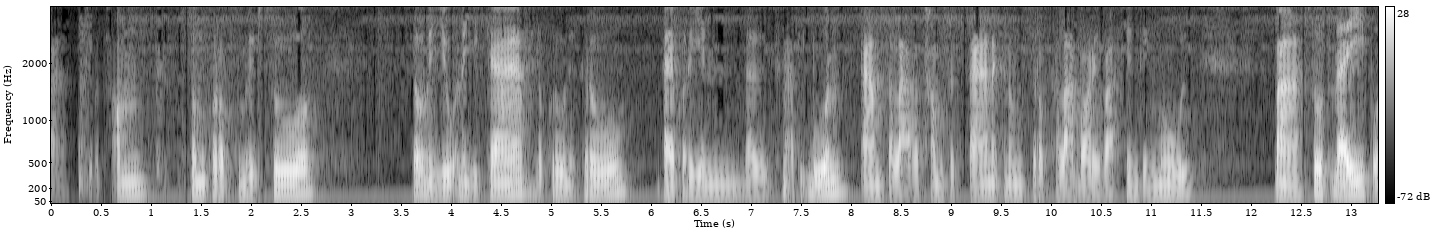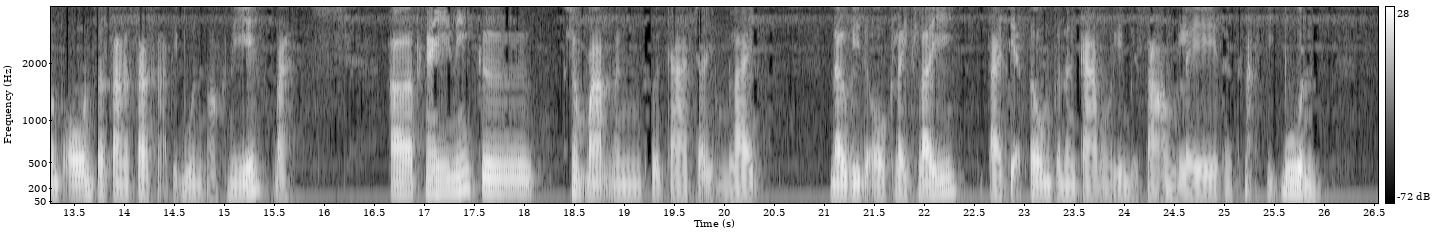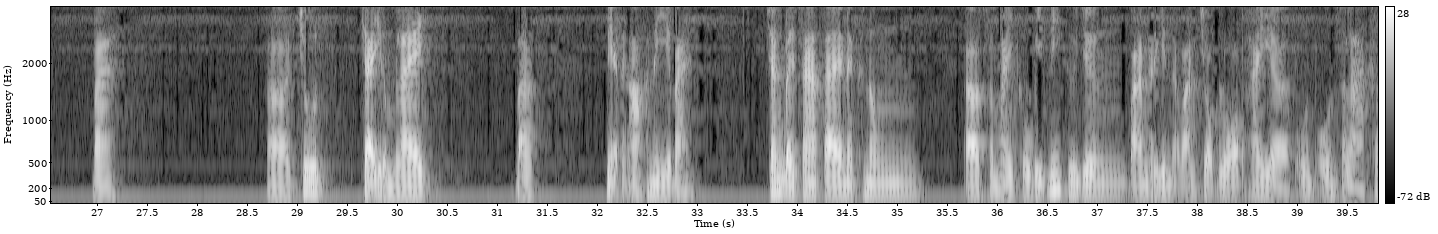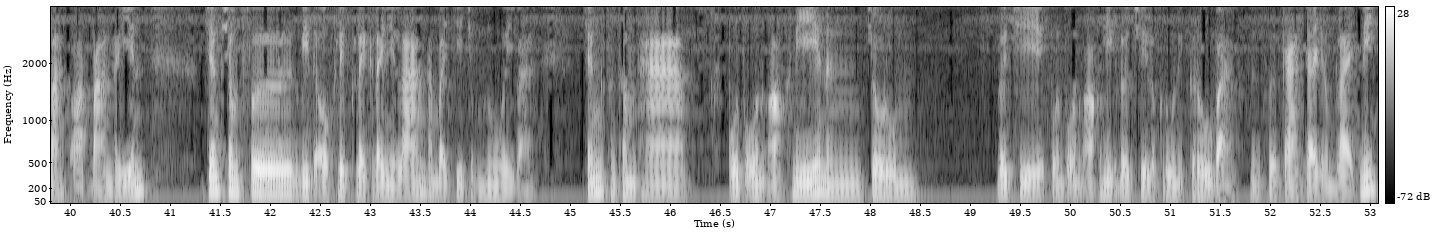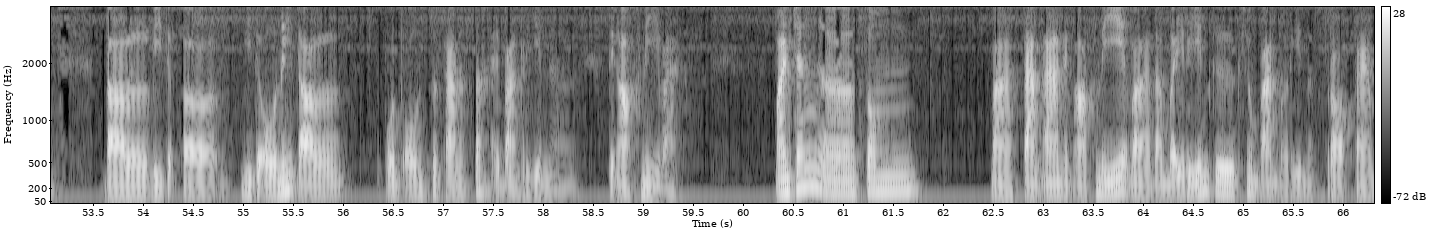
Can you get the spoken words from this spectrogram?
បាទជាបឋមសូមគោរពជំរាបសួរលោកនាយកនាយិកាលោកគ្រូអ្នកគ្រូដែលបរៀននៅថ្នាក់ទី4តាមសាលាបឋមសិក្សានៅក្នុងស្រុកថ្លាបរិវត្តជាងទាំងមូលបាទសួស្តីបងប្អូនសិស្សានុសិស្សថ្នាក់ទី4ទាំងអស់គ្នាបាទអឺថ្ងៃនេះគឺខ្ញុំបាទនឹងធ្វើការចែករំលែកនៅវីដេអូខ្លីៗតែតាក់ទងទៅនឹងការបង្រៀនភាសាអង់គ្លេសនៅថ្នាក់ទី4បាទអឺជូន ចែករំលែកដល់អ្នកទាំងអស់គ្នាបាទអញ្ចឹងដោយសារតែនៅក្នុងសម័យកូវីដនេះគឺយើងបានរៀនបានជាប់លាប់ហើយបងប្អូនសាលាខ្លះក៏អត់បានរៀនអញ្ចឹងខ្ញុំធ្វើវីដេអូឃ្លីបខ្លីៗនេះឡើងដើម្បីជាជំនួយបាទអញ្ចឹងសង្ឃឹមថាបងប្អូនទាំងអស់គ្នានឹងចូលរួមដូចជាបងប្អូនទាំងអស់គ្នាដូចជាលោកគ្រូអ្នកគ្រូបាទនឹងធ្វើការចែករំលែកនេះដល់វីដេអូវីដេអូនេះដល់បងប្អូនសិស្សានុសិស្សឲ្យបានរៀនទាំងអស់គ្នាបាទ បាទអញ្ចឹងសូមបាទតាមដានទាំងអស់គ្នាបាទដើម្បីរៀនគឺខ្ញុំបានបរៀនស្របតាម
